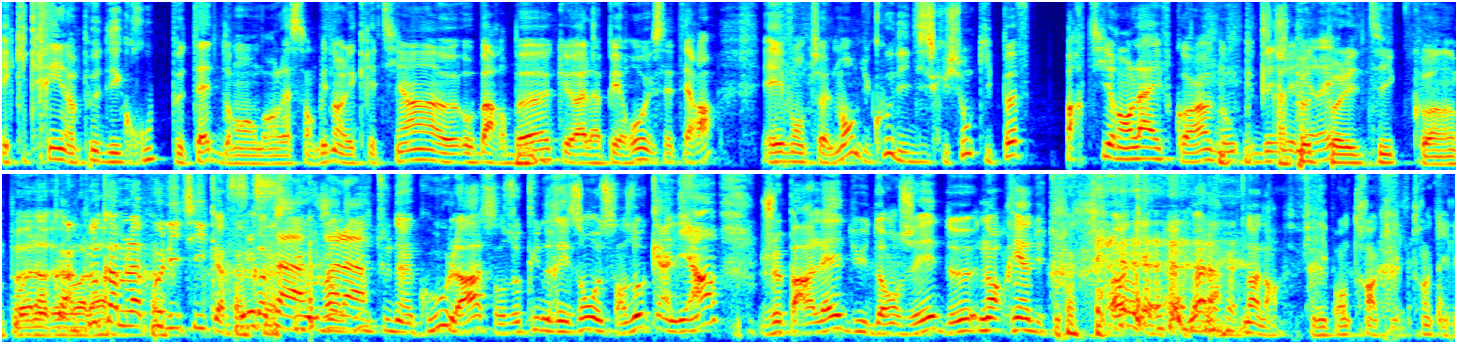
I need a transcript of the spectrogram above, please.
et qui créent un peu des groupes peut-être dans, dans l'assemblée, dans les chrétiens, euh, au barbecue, à l'apéro, etc. Et éventuellement, du coup, des discussions qui peuvent partir en live, quoi. hein, donc Un peu dégénérer. de politique, quoi. Un peu, Voilà, euh, un voilà. peu comme la politique, un peu comme ça, si aujourd'hui, voilà. tout d'un coup, là, sans aucune raison, sans aucun lien, je parlais du danger de... Non, rien du tout. Ok, voilà. Non, non, Philippe, on tranquille, tranquille.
